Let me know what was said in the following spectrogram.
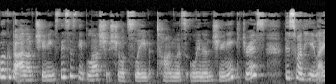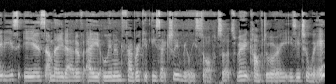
Welcome to I Love Tunics. This is the blush short sleeve timeless linen tunic dress. This one here, ladies, is made out of a linen fabric. It is actually really soft, so it's very comfortable, very easy to wear.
